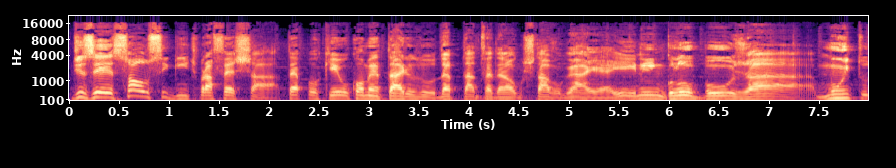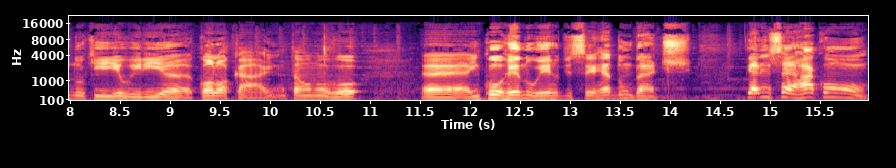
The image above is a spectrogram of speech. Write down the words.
dizer só o seguinte para fechar, até porque o comentário do deputado federal Gustavo Gaia aí englobou já muito do que eu iria colocar, então não vou é, incorrer no erro de ser redundante. Quero encerrar com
